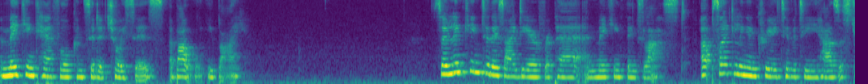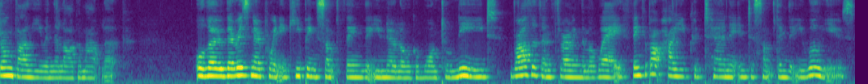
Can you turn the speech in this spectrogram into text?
and making careful, considered choices about what you buy. So, linking to this idea of repair and making things last, upcycling and creativity has a strong value in the Lagom outlook. Although there is no point in keeping something that you no longer want or need, rather than throwing them away, think about how you could turn it into something that you will use.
